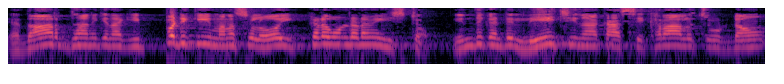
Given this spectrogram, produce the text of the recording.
యథార్థానికి నాకు ఇప్పటికీ మనసులో ఇక్కడ ఉండడమే ఇష్టం. ఎందుకంటే లేచి నాకు ఆ శిఖరాలు చూడడం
